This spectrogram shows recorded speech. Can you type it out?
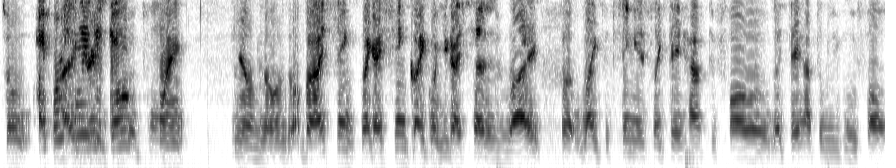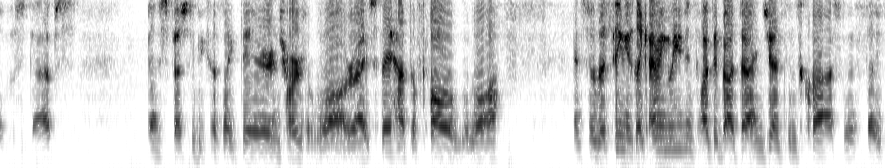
So I personally agree just don't- point. You know, no, no, but I think, like, I think, like, what you guys said is right. But like, the thing is, like, they have to follow, like, they have to legally follow the steps, and especially because, like, they're in charge of the law, right? So they have to follow the law. And so the thing is, like, I mean, we even talked about that in Jensen's class with like,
